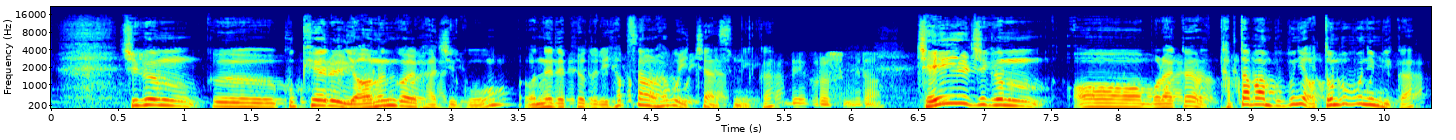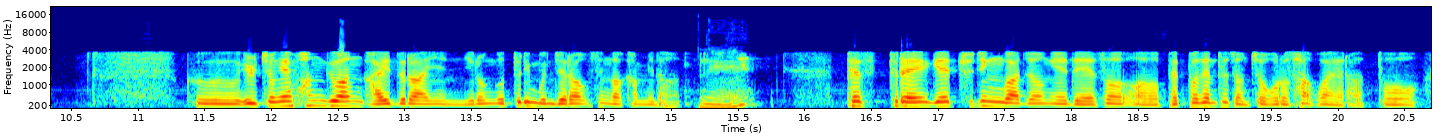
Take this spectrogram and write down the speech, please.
지금 그 국회를 여는 걸 가지고 원내대표들이 협상을 하고 있지 않습니까? 네 그렇습니다. 제일 지금 어 뭐랄까요 답답한 부분이 어떤 부분입니까? 그 일종의 황교안 가이드라인 이런 것들이 문제라고 생각합니다. 네, 패스트트랙의 추진 과정에 대해서 어, 100% 전적으로 사과해라. 또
